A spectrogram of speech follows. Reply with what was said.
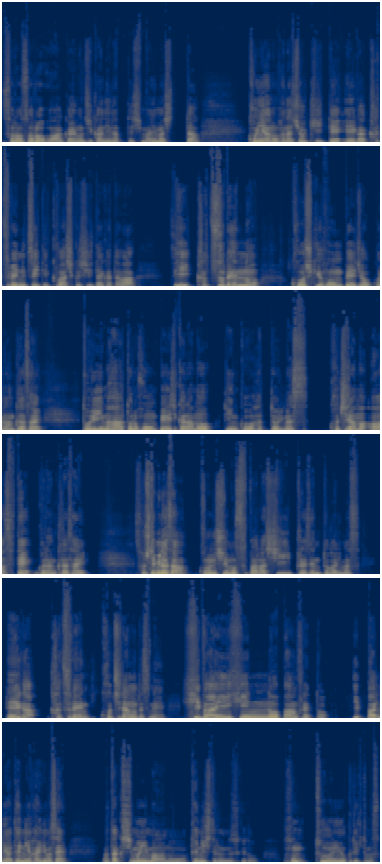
そろそろお別れの時間になってしまいました。今夜のお話を聞いて映画活弁について詳しく知りたい方は、ぜひ活弁の公式ホームページをご覧ください。ドリームハートのホームページからもリンクを貼っております。こちらも合わせてご覧ください。そして皆さん、今週も素晴らしいプレゼントがあります。映画、活弁、こちらのですね、非売品のパンフレット、一般には手に入りません。私も今、あの、手にしてるんですけど、本当によくできてます。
